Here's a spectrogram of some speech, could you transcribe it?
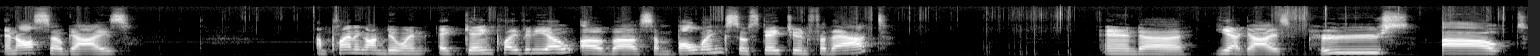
And also, guys, I'm planning on doing a gameplay video of uh, some bowling, so stay tuned for that. And, uh, yeah, guys, peace out.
